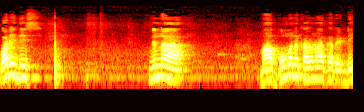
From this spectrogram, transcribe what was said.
వాట్ ఈస్ దిస్ నిన్న మా భూమన కరుణాకర్ రెడ్డి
